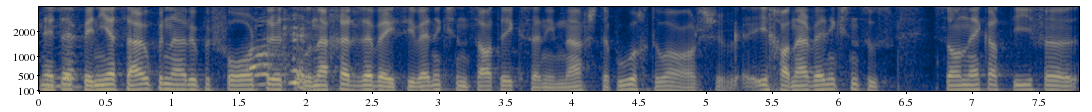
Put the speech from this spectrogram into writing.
Nein, da bin ich selber überfordert okay. und nachher dann weiss ich wenigstens, ah, ich im nächsten Buch, du Arsch. Ich kann dann wenigstens aus so negativen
